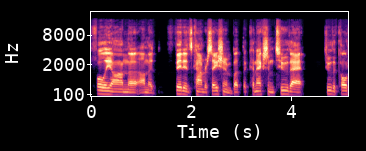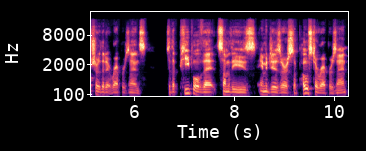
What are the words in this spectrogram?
fully on the on the fitteds conversation but the connection to that to the culture that it represents to the people that some of these images are supposed to represent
